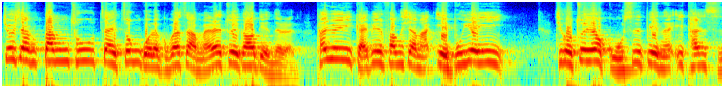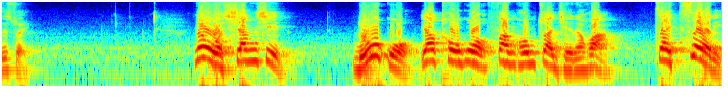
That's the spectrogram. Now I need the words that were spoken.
就像当初在中国的股票市场买在最高点的人，他愿意改变方向吗？也不愿意。结果最后股市变成一滩死水。那我相信，如果要透过放空赚钱的话，在这里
